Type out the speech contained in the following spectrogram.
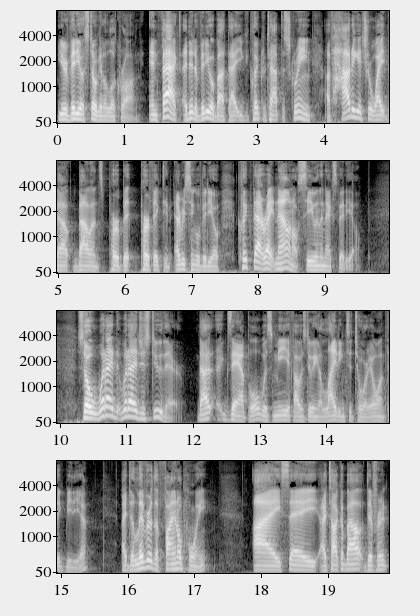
your video is still going to look wrong. In fact, I did a video about that. You can click or tap the screen of how to get your white balance perfect in every single video. Click that right now, and I'll see you in the next video. So what I what I just do there? That example was me if I was doing a lighting tutorial on Think Media. I deliver the final point. I say I talk about different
